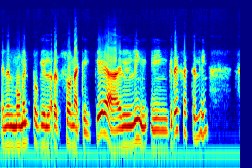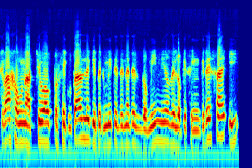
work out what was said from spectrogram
En el momento que la persona cliquea el link e ingresa este link, se baja un archivo autoejecutable que permite tener el dominio de lo que se ingresa y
